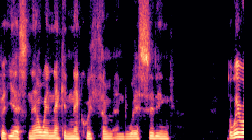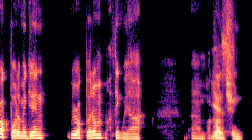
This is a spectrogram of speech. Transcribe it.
But yes, now we're neck and neck with them, and we're sitting. Are we rock bottom again? We rock bottom. I think we are. Um, I kind of tuned.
